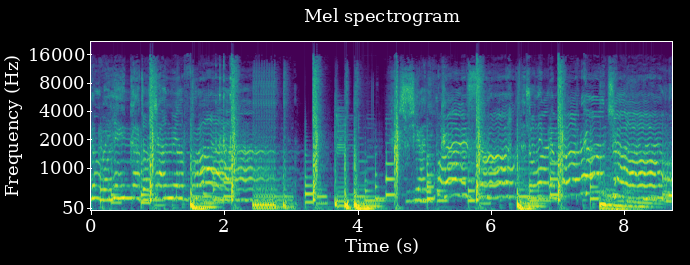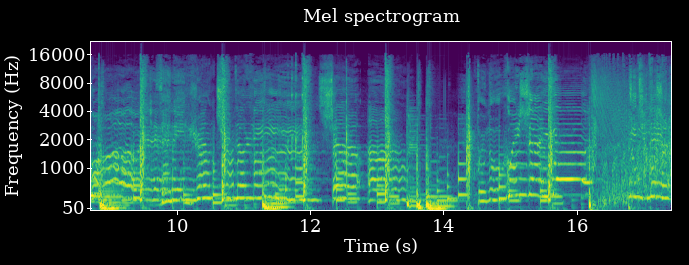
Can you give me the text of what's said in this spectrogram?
너무 멀리 가져갔나 봐 시간이 갈수록 너와는 멀어져. Then in 또 누구의 샤이야 내려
